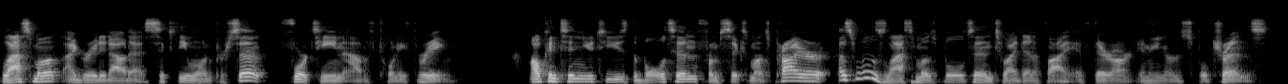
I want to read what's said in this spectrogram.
Last month, I graded out at 61%, 14 out of 23. I'll continue to use the bulletin from six months prior, as well as last month's bulletin to identify if there are any noticeable trends.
